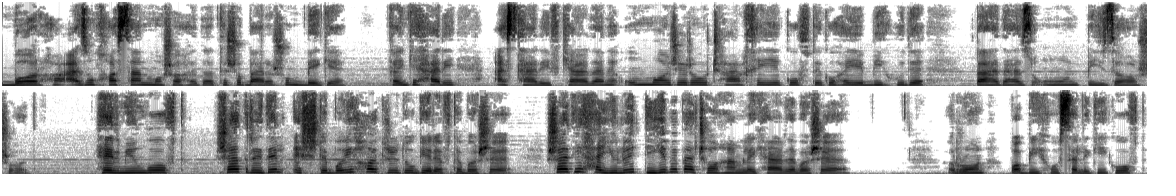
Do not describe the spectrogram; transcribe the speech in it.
بارها از اون خواستن مشاهداتش رو براشون بگه تا اینکه هری از تعریف کردن اون ماجرا و چرخه گفتگوهای بیهوده بعد از اون بیزار شد. هرمیون گفت شاید ریدل اشتباهی هاگریدو گرفته باشه. شاید یه حیولای دیگه به بچه ها حمله کرده باشه. رون با بیحوصلگی گفت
